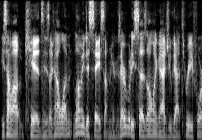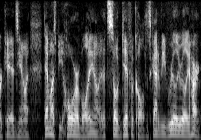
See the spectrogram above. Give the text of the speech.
he's talking about kids. And he's like, oh, let, me, let me just say something here because everybody says, oh my God, you've got three, four kids. You know, that must be horrible. You know, it's so difficult. It's got to be really, really hard.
